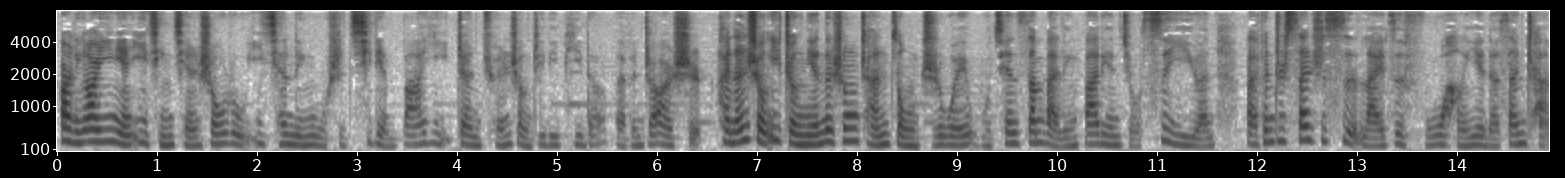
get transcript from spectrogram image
二零二一年疫情前收入一千零五十七点八亿，占全省 GDP 的百分之二十。海南省一整年的生产总值为五千三百零八点九四亿元，百分之三十四来自服务行业的三产，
